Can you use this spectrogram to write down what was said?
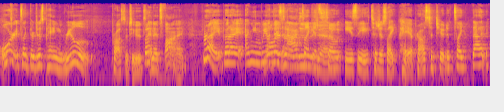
Or it's like they're just paying real prostitutes But- and it's fine. Right, but I I mean we But always act like it's so easy to just like pay a prostitute. It's like that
